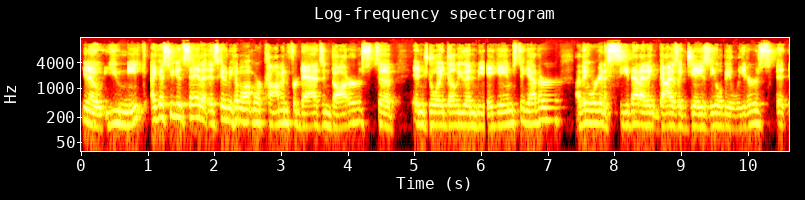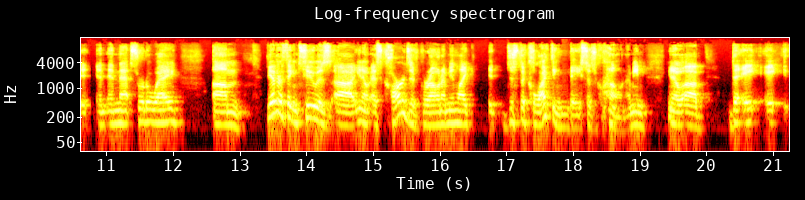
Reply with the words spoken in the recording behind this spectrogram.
you know, unique. I guess you could say that it's going to become a lot more common for dads and daughters to enjoy WNBA games together. I think we're going to see that. I think guys like Jay Z will be leaders in, in, in, that sort of way. Um, the other thing too is, uh, you know, as cards have grown, I mean, like it, just the collecting base has grown. I mean, you know, uh, the a, a,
